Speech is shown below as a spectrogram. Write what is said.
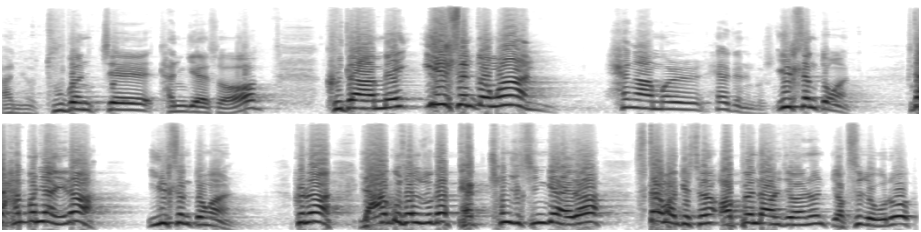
아니요. 두 번째 단계에서 그 다음에 일생 동안 행함을 해야 되는 것이 일생 동안. 근데 한 번이 아니라 일생 동안. 그러나 야구 선수가 백천실 친게 아니라 스타 마켓처럼 업앤다운이지만은 역사적으로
